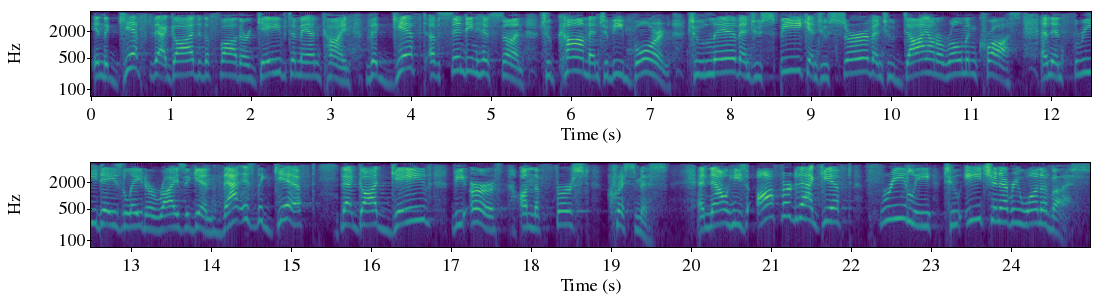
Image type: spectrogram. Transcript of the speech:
in the gift that God the Father gave to mankind, the gift of sending His Son to come and to be born, to live and to speak and to serve and to die on a Roman cross, and then three days later rise again. That is the gift that God gave the earth on the first Christmas. And now He's offered that gift freely to each and every one of us.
